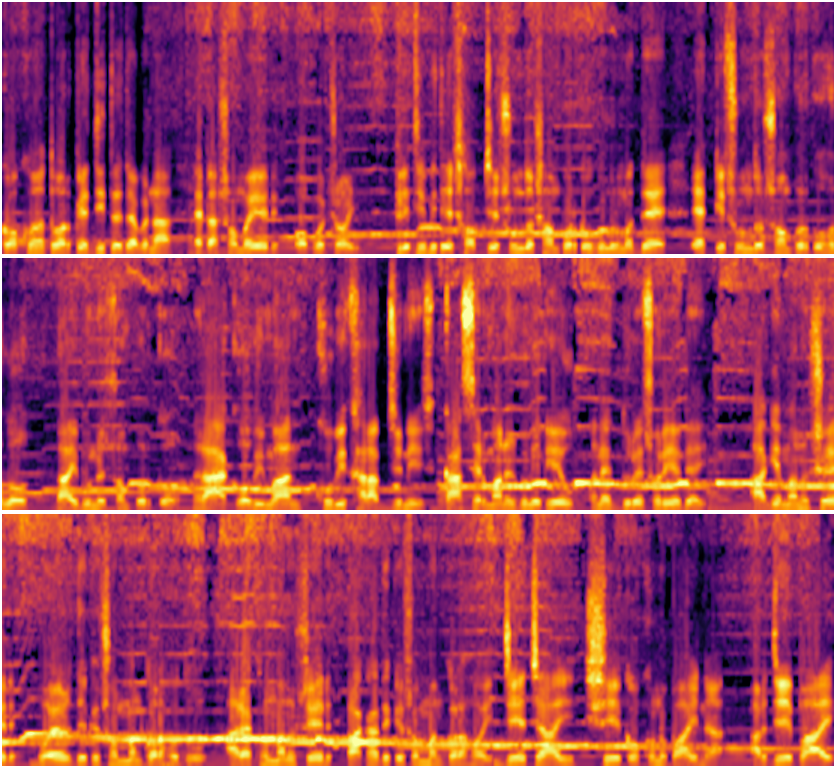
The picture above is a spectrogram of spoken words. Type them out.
কখনো তর্কে জিতে যাবে না। এটা সময়ের অপচয়। পৃথিবীতে সবচেয়ে সুন্দর সম্পর্কগুলোর মধ্যে একটি সুন্দর সম্পর্ক হলো ভাই বোনের সম্পর্ক। রাগ, অভিমান খুবই খারাপ জিনিস। কাছের মানুষগুলোকেও অনেক দূরে সরিয়ে দেয়। আগে মানুষের বয়স দেখে সম্মান করা হতো, আর এখন মানুষের টাকা দেখে সম্মান করা হয়। যে চায় সে কখনো পায় না, আর যে পায়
